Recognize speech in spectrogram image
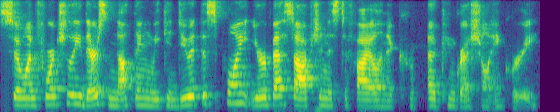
So unfortunately, there's nothing we can do at this point. Your best option is to file an, a congressional inquiry.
